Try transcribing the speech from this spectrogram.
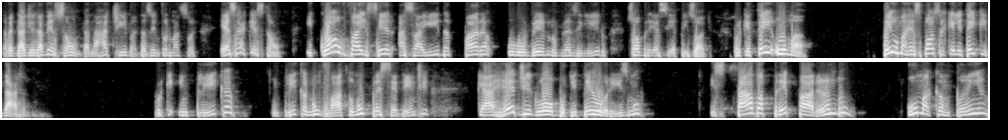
Na verdade, da versão, da narrativa, das informações. Essa é a questão. E qual vai ser a saída para o governo brasileiro sobre esse episódio? Porque tem uma tem uma resposta que ele tem que dar. Porque implica implica num fato, num precedente que a Rede Globo de terrorismo estava preparando uma campanha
